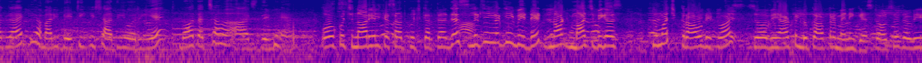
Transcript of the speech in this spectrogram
लग रहा है कि हमारी बेटी की शादी हो रही है बहुत अच्छा आज दिन है वो कुछ नारियल के साथ कुछ करते हैं just little little we did not much because much crowd it was so we have to look after many guests also so we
